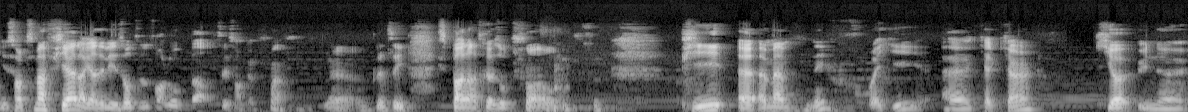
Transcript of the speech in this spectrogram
ils sont extrêmement fiers de regarder les autres, les autres sont l'autre bord, tu sais, ils sont comme... Ah, euh, ils se parlent entre eux autres. Oh. Puis, euh, un moment donné, vous voyez quelqu'un qui a une,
